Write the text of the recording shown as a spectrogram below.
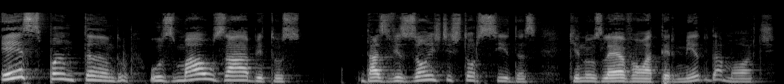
espantando os maus hábitos das visões distorcidas que nos levam a ter medo da morte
